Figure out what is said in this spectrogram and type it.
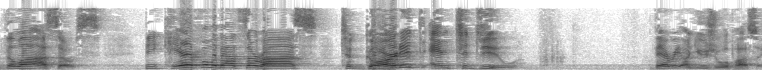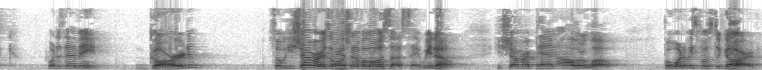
asos. Be careful about saras to guard it and to do. Very unusual pasuk. What does that mean? Guard. So Hishamer is Allah Shnavalosa, say, we know. Hishamer pen al or low. But what are we supposed to guard?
